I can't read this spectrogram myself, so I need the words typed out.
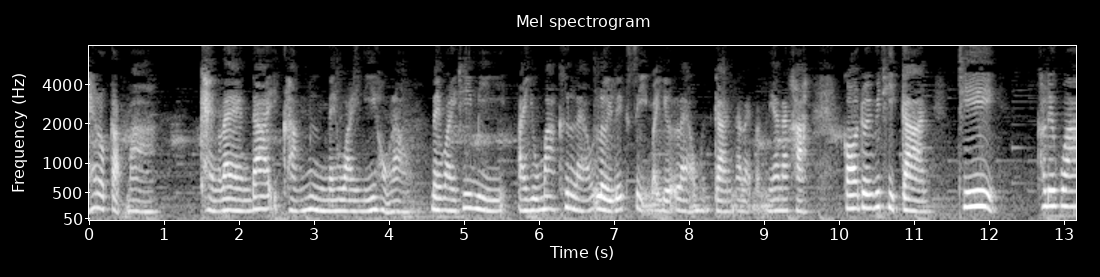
ให้เรากลับมาแข็งแรงได้อีกครั้งหนึ่งในวัยนี้ของเรา ในวัยที่มีอายุมากขึ้นแล้ว เลยเลขสี่มาเยอะแล้วเหมือนกันอะไรแบบนี้นะคะ ก็ด้วยวิธีการที่เขาเรียกว่า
